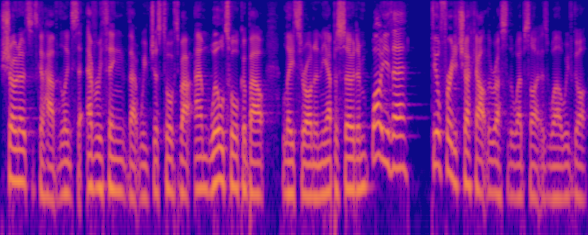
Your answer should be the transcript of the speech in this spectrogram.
show notes. It's going to have links to everything that we've just talked about and will talk about later on in the episode. And while you're there, feel free to check out the rest of the website as well. We've got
